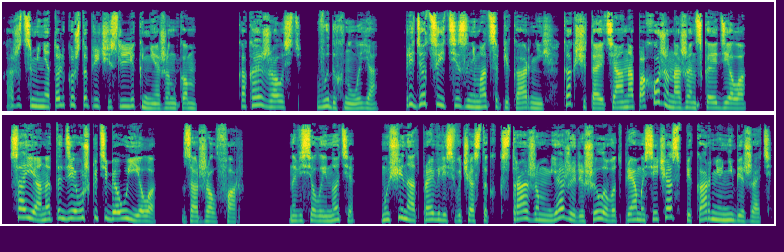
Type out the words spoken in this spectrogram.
Кажется, меня только что причислили к неженкам. Какая жалость, выдохнула я. Придется идти заниматься пекарней. Как считаете, она похожа на женское дело? Саян, эта девушка тебя уела, заржал Фар. На веселой ноте мужчины отправились в участок к стражам, я же решила вот прямо сейчас в пекарню не бежать.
